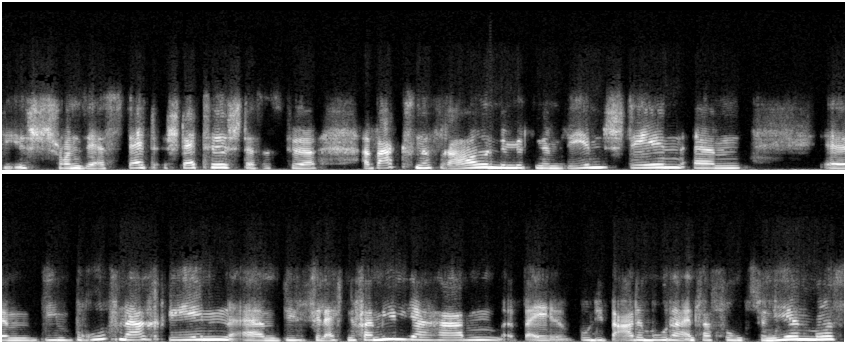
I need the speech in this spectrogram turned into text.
die ist schon sehr städtisch. Das ist für erwachsene Frauen, die mitten im Leben stehen. Ähm, ähm, die im Beruf nachgehen, ähm, die vielleicht eine Familie haben, bei, wo die Bademode einfach funktionieren muss.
